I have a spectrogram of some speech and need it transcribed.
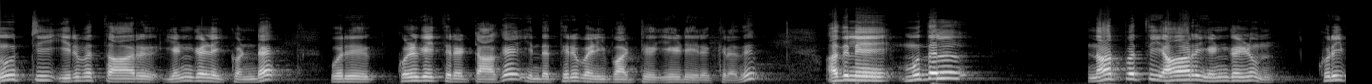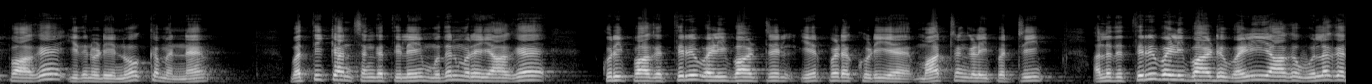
நூற்றி இருபத்தாறு எண்களை கொண்ட ஒரு கொள்கை திரட்டாக இந்த திருவழிபாட்டு ஏடு இருக்கிறது அதிலே முதல் நாற்பத்தி ஆறு எண்களும் குறிப்பாக இதனுடைய நோக்கம் என்ன? வத்திக்கான் சங்கத்திலே முதன்முறையாக குறிப்பாக திருவழிபாட்டில் ஏற்படக்கூடிய மாற்றங்களை பற்றி அல்லது திருவழிபாடு வழியாக உலக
